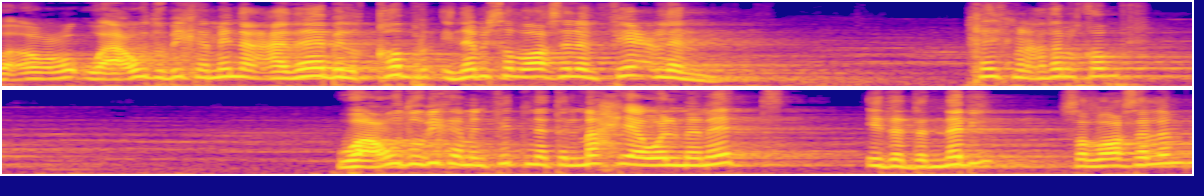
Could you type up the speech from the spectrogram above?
وأعوذ بك من عذاب القبر. النبي صلى الله عليه وسلم فعلا خايف من عذاب القبر. وأعوذ بك من فتنة المحيا والممات. إذا ده النبي صلى الله عليه وسلم.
